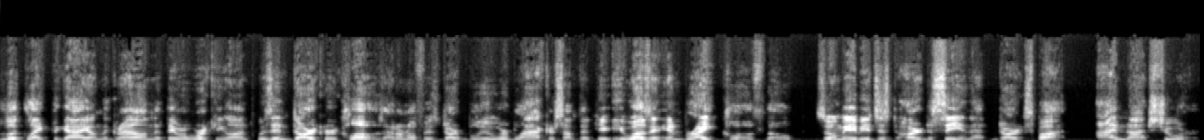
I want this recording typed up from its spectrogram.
looked like the guy on the ground that they were working on was in darker clothes. I don't know if it was dark blue or black or something. He, he wasn't in bright clothes though. So maybe it's just hard to see in that dark spot. I'm not sure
